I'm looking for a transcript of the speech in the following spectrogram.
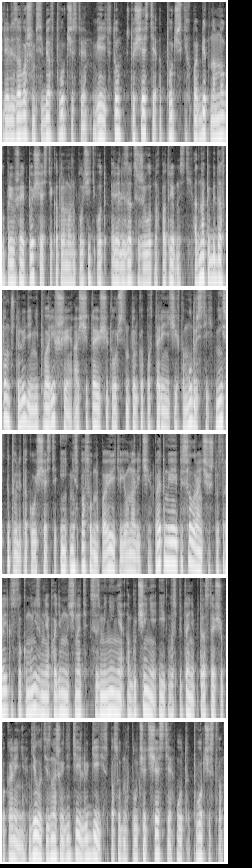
реализовавшим себя в творчестве, верить в то, что счастье от творческих побед намного превышает то счастье, которое можно получить от реализации животных потребностей. Однако беда в том, что люди, не творившие, а считающие творчеством только повторение чьих-то мудростей, не испытывали такого счастья и не способны поверить в его наличие. Поэтому я и писал раньше, что строительство коммунизма необходимо начинать с изменения обучения и воспитания подрастающего поколения, делать из наших детей людей, способных получать счастье от творчества.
